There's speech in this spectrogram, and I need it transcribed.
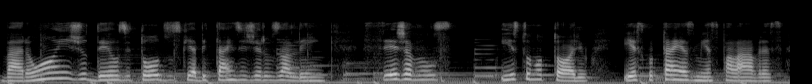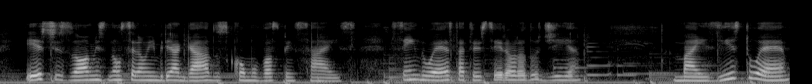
Varões judeus e todos os que habitais em Jerusalém, seja-vos isto notório, e escutai as minhas palavras. Estes homens não serão embriagados como vós pensais, sendo esta a terceira hora do dia. Mas isto é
